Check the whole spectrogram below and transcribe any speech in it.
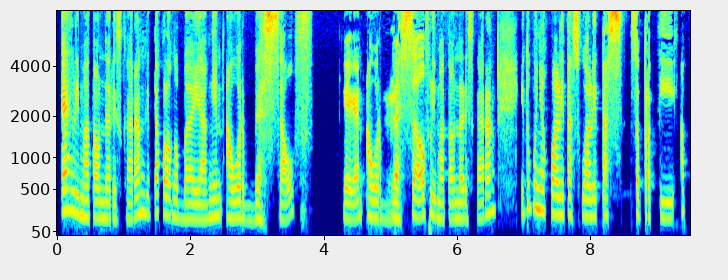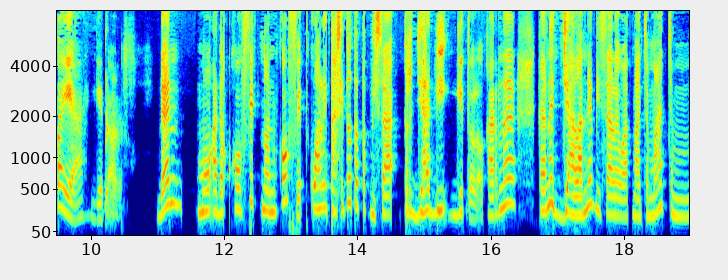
eh lima tahun dari sekarang kita kalau ngebayangin our best self, ya kan, our hmm. best self lima tahun dari sekarang itu punya kualitas-kualitas seperti apa ya, gitu. Benar. Dan mau ada covid non covid kualitas itu tetap bisa terjadi gitu loh karena karena jalannya bisa lewat macem-macem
